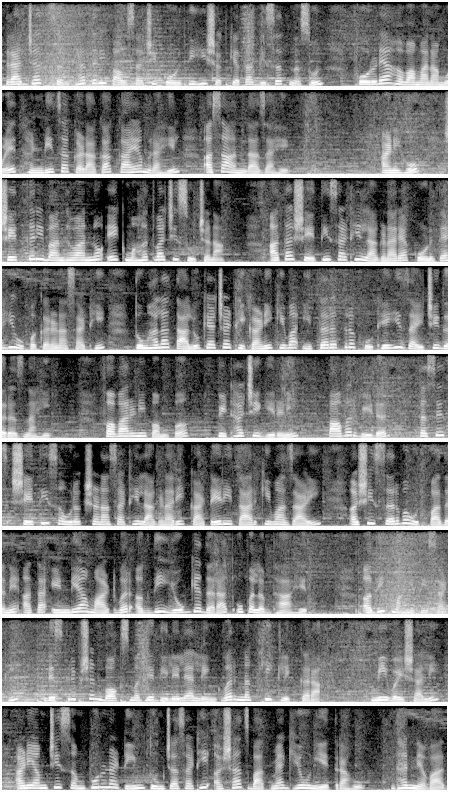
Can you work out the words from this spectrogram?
राज्यात सध्या तरी पावसाची कोणतीही शक्यता दिसत नसून कोरड्या हवामानामुळे थंडीचा कडाका कायम राहील असा अंदाज आहे. आणि हो शेतकरी बांधवांनो एक महत्त्वाची सूचना. आता शेतीसाठी लागणाऱ्या कोणत्याही उपकरणासाठी तुम्हाला तालुक्याच्या ठिकाणी किंवा इतरत्र कुठेही जायची गरज नाही. फवारणी पंप पिठाची गिरणी पॉवर वीडर तसेच शेती संरक्षणासाठी लागणारी काटेरी तार किंवा जाळी अशी सर्व उत्पादने आता इंडिया मार्टवर अगदी योग्य दरात उपलब्ध आहेत. अधिक माहितीसाठी डिस्क्रिप्शन बॉक्समध्ये दिलेल्या लिंकवर नक्की क्लिक करा. मी वैशाली आणि आमची संपूर्ण टीम तुमच्यासाठी अशाच बातम्या घेऊन येत राहू. धन्यवाद.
